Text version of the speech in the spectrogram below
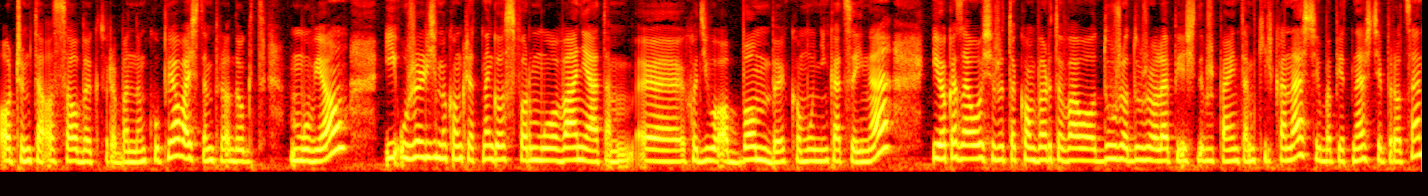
o czym te osoby, które będą kupiować ten produkt, mówią. I użyliśmy konkretnego sformułowania, tam e, chodziło o bomby komunikacyjne, i okazało się, że to konwertowało dużo, dużo lepiej, jeśli dobrze pamiętam, kilkanaście, chyba 15%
